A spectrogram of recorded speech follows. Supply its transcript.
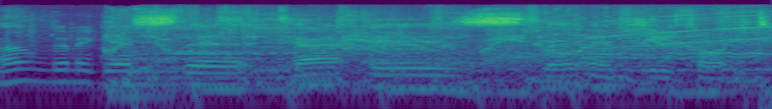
I'm gonna guess that that is the MG42.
